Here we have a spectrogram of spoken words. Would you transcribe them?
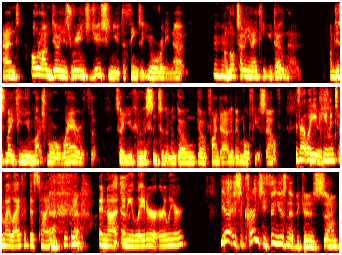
And all I'm doing is reintroducing you to things that you already know. Mm-hmm. I'm not telling you anything you don't know. I'm just making you much more aware of them so you can listen to them and go and go and find out a little bit more for yourself. Is that why because, you came into my life at this time, do you think? and not any later or earlier? Yeah, it's a crazy thing, isn't it? Because um,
